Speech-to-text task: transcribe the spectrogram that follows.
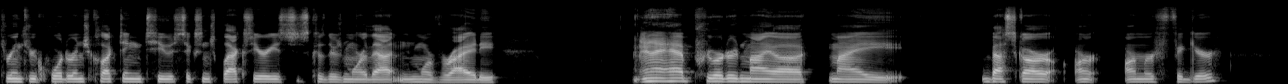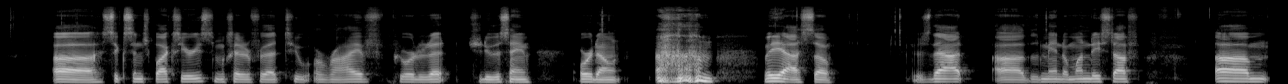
three and three quarter inch collecting to six inch black series just because there's more of that and more variety. And I have pre-ordered my uh my Beskar ar- armor figure, uh six inch black series. I'm excited for that to arrive. Pre-ordered it. Should do the same or don't. Um, but yeah, so there's that. Uh, the Mando Monday stuff. Um,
